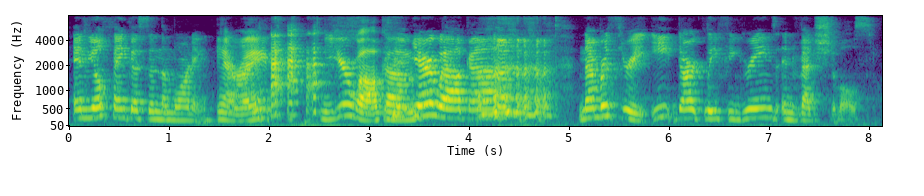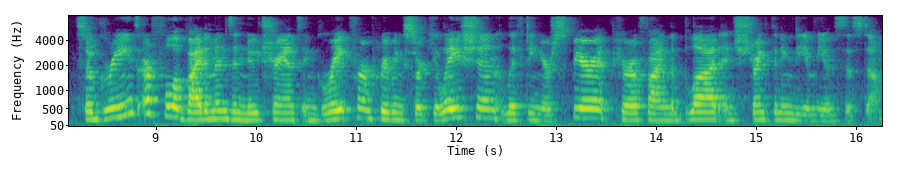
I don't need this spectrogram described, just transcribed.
and you'll thank us in the morning. Yeah, right? you're welcome. you're welcome. Number 3, eat dark leafy greens and vegetables. So, greens are full of vitamins and nutrients and great for improving circulation, lifting your spirit, purifying the blood, and strengthening the immune system.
